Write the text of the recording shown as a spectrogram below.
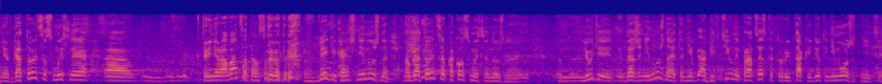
Нет, готовиться в смысле э, тренироваться там в беге, конечно, не нужно. Но готовиться в каком смысле нужно? Люди даже не нужно, это не объективный процесс, который и так идет и не может не идти.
